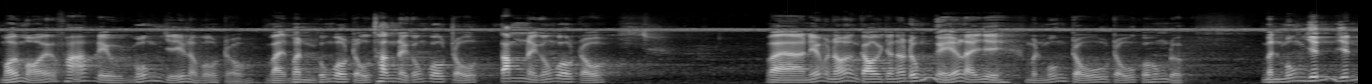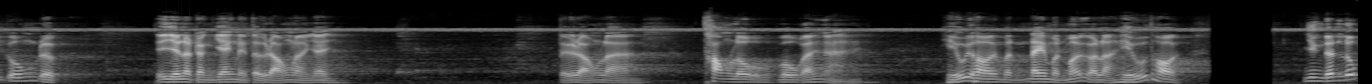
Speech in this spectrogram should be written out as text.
Mỗi mỗi pháp đều vốn dĩ là vô trụ và mình cũng vô trụ, thân này cũng vô trụ, tâm này cũng vô trụ và nếu mà nói một câu cho nó đúng nghĩa là gì? Mình muốn trụ trụ cũng không được. Mình muốn dính dính cũng không được. Thì vậy là trần gian này tự động là gì tự động là thông lưu vô bán ngại. Hiểu thôi, mình, đây mình mới gọi là hiểu thôi. Nhưng đến lúc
